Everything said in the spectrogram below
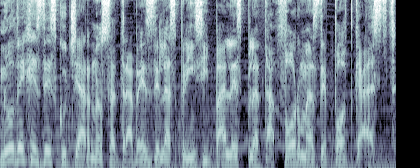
No dejes de escucharnos a través de las principales plataformas de podcast.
